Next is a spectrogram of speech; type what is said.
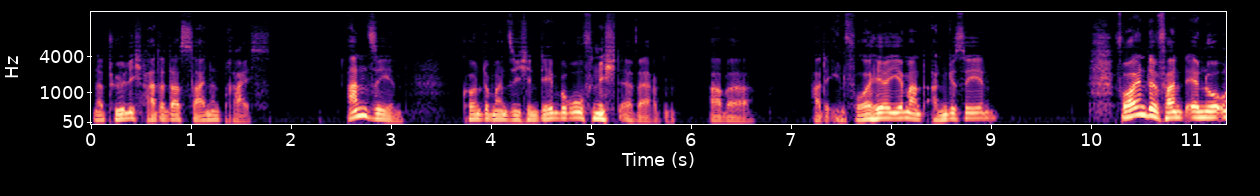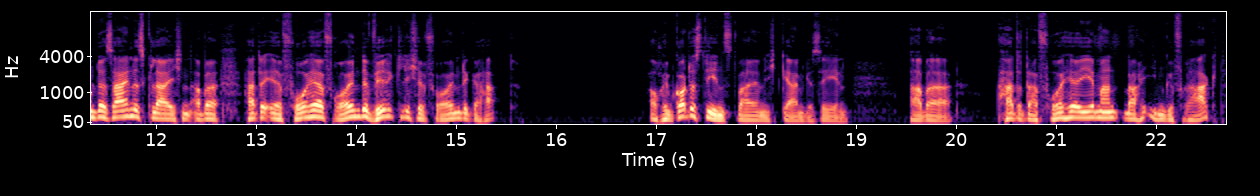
Natürlich hatte das seinen Preis. Ansehen konnte man sich in dem Beruf nicht erwerben. Aber hatte ihn vorher jemand angesehen? Freunde fand er nur unter seinesgleichen, aber hatte er vorher Freunde, wirkliche Freunde gehabt? Auch im Gottesdienst war er nicht gern gesehen, aber hatte da vorher jemand nach ihm gefragt?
